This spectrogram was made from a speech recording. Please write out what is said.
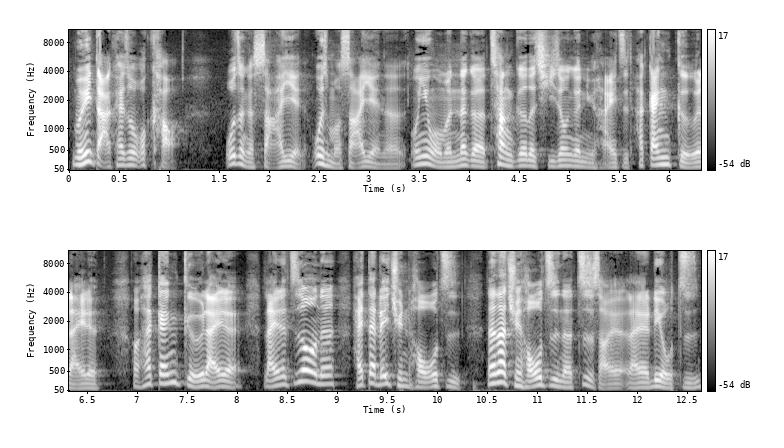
门一打开，说：“我靠！”我整个傻眼。为什么傻眼呢？因为我们那个唱歌的其中一个女孩子，她干戈来了哦，她干戈来了，来了之后呢，还带了一群猴子。那那群猴子呢，至少也来了六只。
